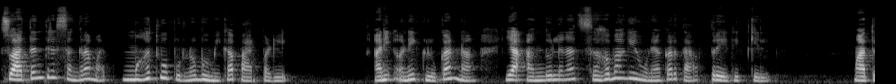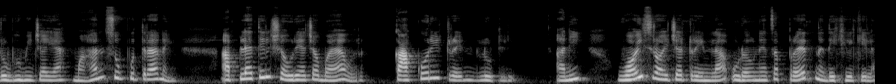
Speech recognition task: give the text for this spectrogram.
स्वातंत्र्य संग्रामात महत्त्वपूर्ण भूमिका पार पडली आणि अनेक लोकांना या आंदोलनात सहभागी होण्याकरता प्रेरित केले. मातृभूमीच्या या महान सुपुत्राने आपल्यातील शौर्याच्या बळावर काकोरी ट्रेन लुटली आणि व्हॉइस रॉयच्या ट्रेनला उडवण्याचा प्रयत्न देखील केला.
